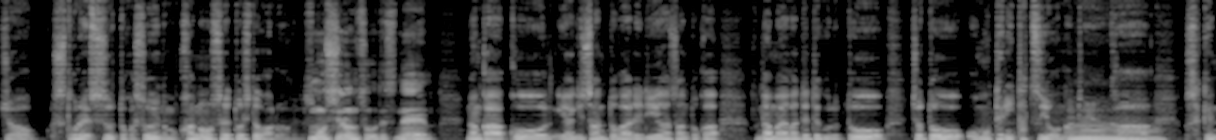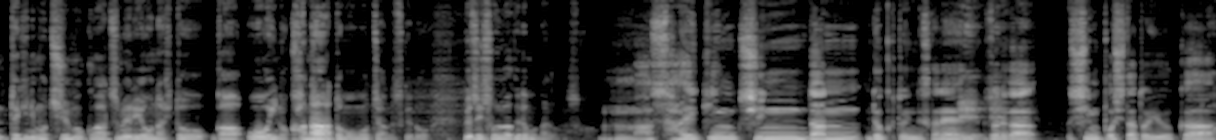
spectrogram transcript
じゃあストレスとかそういうのも可能性としてはあるわけですか？もちろんそうですね。なんかこう八木さんとかレディー・ガガさんとか名前が出てくるとちょっと表に立つようなというか世間的にも注目を集めるような人が多いのかなとも思っちゃうんですけど別にそういうわけでもないわけですか？まあ最近診断力というんですかね、ええそれが進歩したというか、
